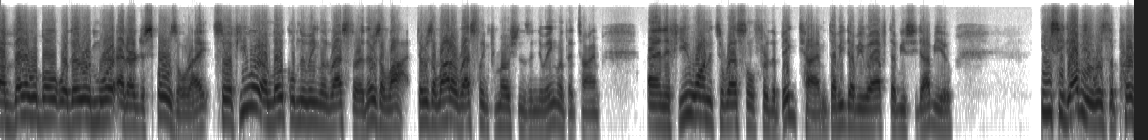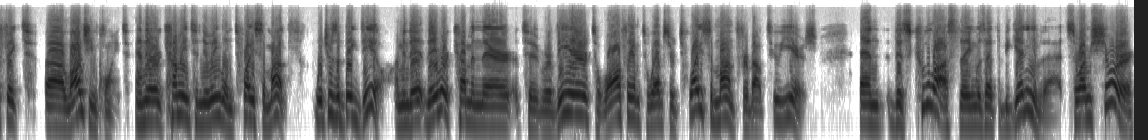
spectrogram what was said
available or they were more at our disposal, right? So if you were a local New England wrestler, there was a lot. There was a lot of wrestling promotions in New England at the time. And if you wanted to wrestle for the big time, WWF, WCW, ECW was the perfect uh, launching point, and they were coming to New England twice a month, which was a big deal. I mean, they, they were coming there to Revere, to Waltham, to Webster twice a month for about two years. And this Kulas thing was at the beginning of that. So I'm sure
